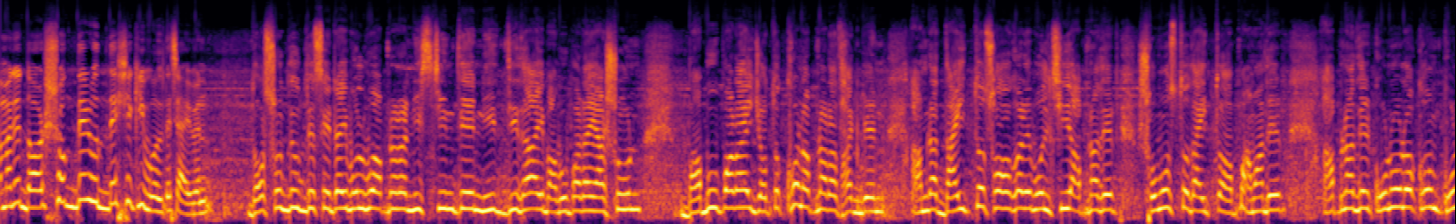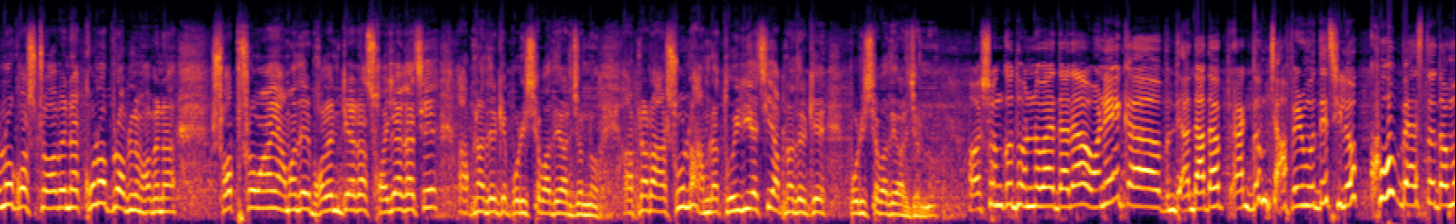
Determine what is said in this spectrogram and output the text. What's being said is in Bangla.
আমাদের দর্শকদের উদ্দেশ্যে কি বলতে চাইবেন? দর্শকদের উদ্দেশ্যে এটাই বলব, আপনারা নিশ্চিন্তে, নির্দ্বিধায় বাবুপাড়ায় আসুন। বাবুপাড়ায় যতক্ষণ আপনারা থাকবেন, আমরা দায়িত্ব সহকারে বলছি, আপনাদের সমস্ত দায়িত্ব আমাদের, আপনাদের কোনো রকম কোনো কষ্ট হবে না, কোনো প্রবলেম হবে না। সব সময় আমাদের ভলেন্টিয়াররা সজাগ আছে আপনাদেরকে পরিষেবা দেওয়ার জন্য। আপনারা আসুন, আমরা তৈরি আছি আপনাদেরকে পরিষেবা দেওয়ার জন্য। অসংখ্য ধন্যবাদ, দাদা। অনেক দাদা একদম চাপের মধ্যে ছিল, খুব ব্যস্ততম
